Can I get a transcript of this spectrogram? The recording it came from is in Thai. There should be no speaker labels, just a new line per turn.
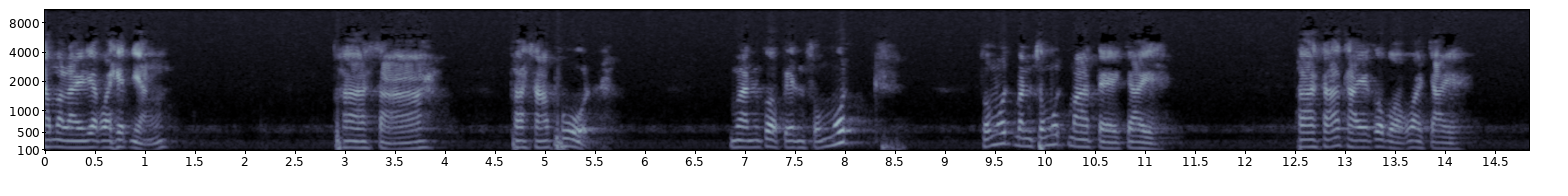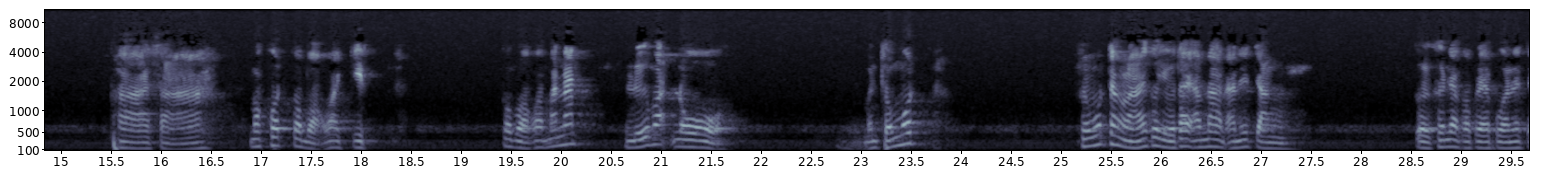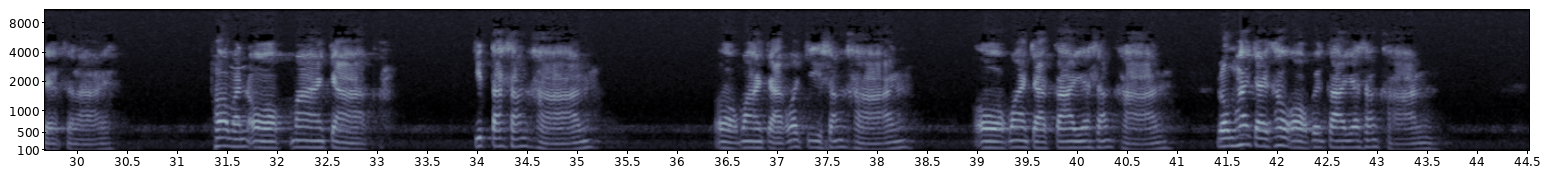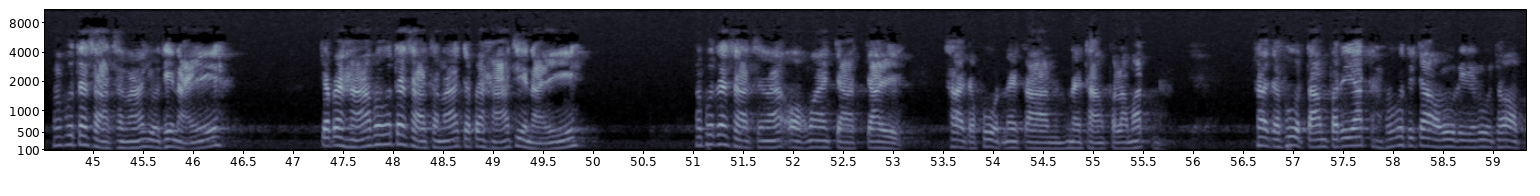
ทำอะไรเรียกว่าเฮ็ดหยังภาษา ภาษาพูด มันก็เป็นสมมุติ สมมุติมันสมมุติมาแต่ใจ ภาษาไทยก็บอกว่าใจ ภาษามคตก็บอกว่าจิต ก็บอกว่ามนัตหรือมโน มันสมมุติ สมมุติทั้งหลายก็อยู่ใต้อำนาจอนิจจัง เกิดขึ้นแล้วก็แปรปรวนและแตกสลาย เพราะมันออกมาจากจิตตสังขาร ออกมาจากวจีสังขาร ออกมาจากกายสังขารลมหายใจเข้าออกเป็นกายสังขารพระพุทธศาสนาอยู่ที่ไหน จะไปหาพระพุทธศาสนาจะไปหาที่ไหน พระพุทธศาสนาออกมาจากใจถ้าจะพูดในการในทางปรมัตถ้ ถ้าจะพูดตามปริยัติพระพุทธเจ้ารู้ดีรู้ชอบ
